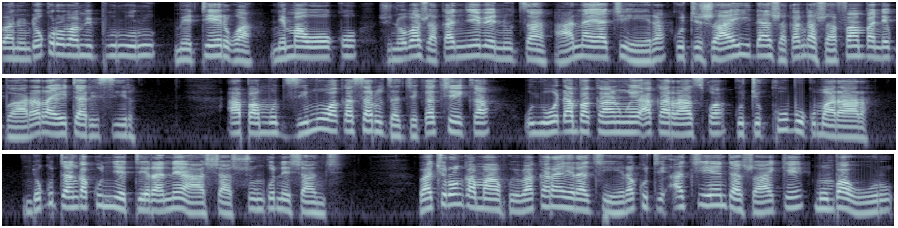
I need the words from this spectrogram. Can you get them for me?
vanhu ndokurova mipururu mheterwa nemaoko zvinova zvakanyevenutsa hana yachihera kuti zvaaida zvakanga zvafamba negwara raitarisira apa mudzimu wakasarudza jekacheka uyuwo dambakanwe akaraswa kuti kubu kumarara ndokutanga kunyetera nehasha shungu neshanje. Vachironga mabwe vakarayira chihera kuti achienda zvake mumba huru.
